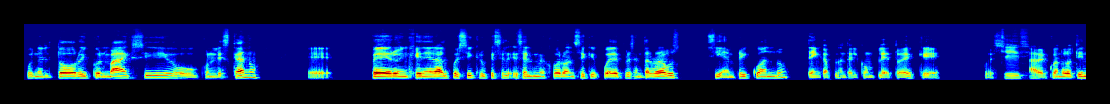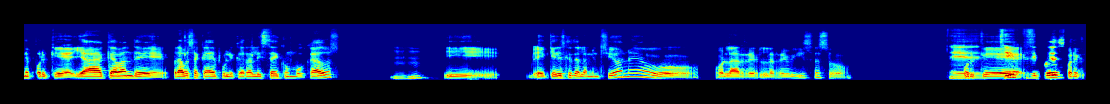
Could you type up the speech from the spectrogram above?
con el Toro y con Maxi o con Lescano. Eh, pero en general, pues sí, creo que es el, es el mejor once que puede presentar Bravos, siempre y cuando tenga plantel completo, ¿eh? que pues sí, sí. a ver cuándo lo tiene, porque ya acaban de, Bravos acaba de publicar la lista de convocados, uh -huh. y eh, ¿quieres que te la mencione o, o la, la, revisas o...? Eh, porque, sí, pues si puedes, porque,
